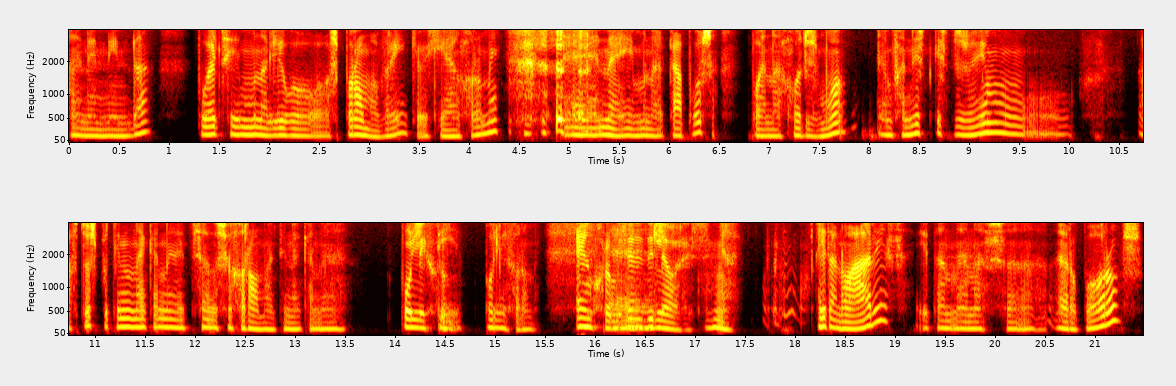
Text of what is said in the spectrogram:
1990 που έτσι ήμουν λίγο σπρώμαυρη και όχι έγχρωμη. ε, ναι, ήμουν κάπως από ένα χωρισμό. Εμφανίστηκε στη ζωή μου αυτός που την έκανε, της έδωσε χρώμα, την έκανε Πολύχρωμη. τι, πολύ χρώμη. Έγχρωμη σε την τηλεόραση. Ναι. Ήταν ο Άρης, ήταν ένας ε, αεροπόρος,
